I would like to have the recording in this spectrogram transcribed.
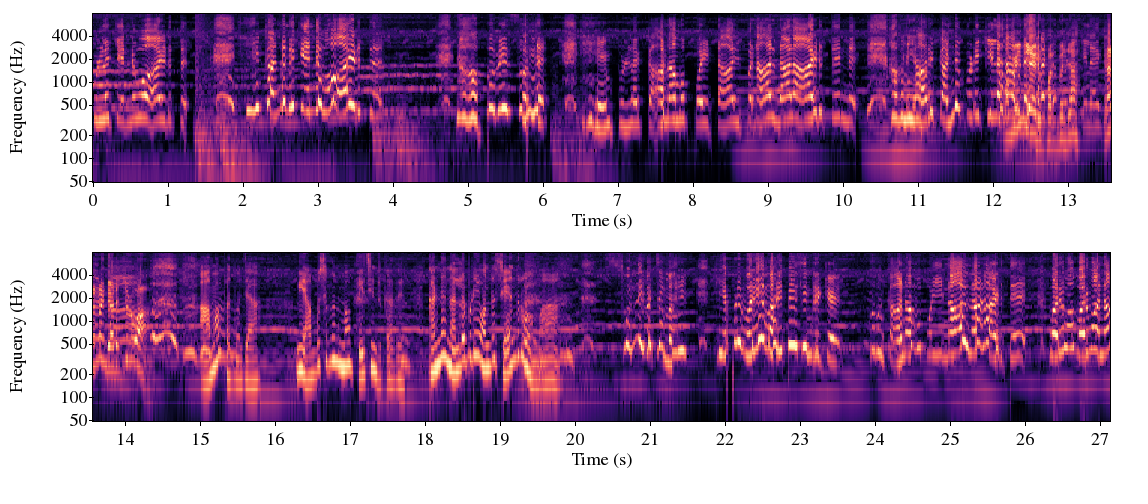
பிள்ளைக்கு என்னவோ ஆயிடுத்து. என் கண்ணனுக்கு என்னவோ ஆயிடுத்து. நான் அப்பவே சொன்னேன் என் புள்ள காணாம போயிட்டான் இப்ப நாலு நாள் ஆயிடுத்துன்னு. அவனை யாரும் கண்டுபிடிக்கல. பத்மஜா. கண்ணன் கிடைச்சிருவான் ஆமா பத்மஜா. நீ அபசகுனமா பேசிட்டு இருக்காது. கண்ணை நல்லபடியா வந்து சேர்ந்துருவாம்மா. சொல்லி வச்ச மாதிரி எப்படி ஒரே மாதிரி பேசிட்டு இருக்க? அவன் காணாம போய் நாலு நாள் ஆயிடுத்து. வருவான் வருவான்னா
